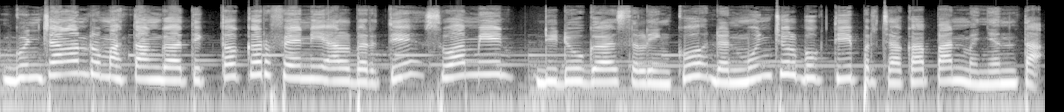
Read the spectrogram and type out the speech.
Guncangan rumah tangga TikToker Feni Alberti, suami diduga selingkuh dan muncul bukti percakapan menyentak.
